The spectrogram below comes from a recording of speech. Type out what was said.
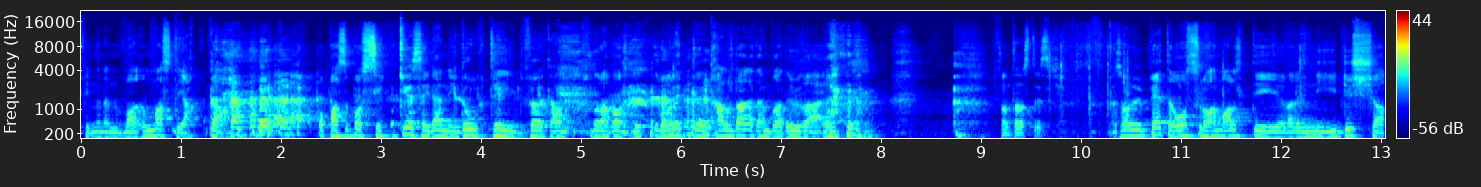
finne den varmeste jakka. og passe på å sikre seg den i god tid før kamp. Når det har vært litt, det var litt eh, kaldere temperaturer. Fantastisk. Så har du Peter Aasen, og han må alltid være nydusja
